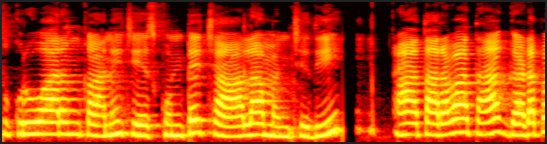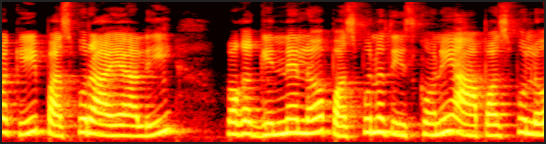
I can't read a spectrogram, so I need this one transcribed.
శుక్రవారం కానీ చేసుకుంటే చాలా మంచిది. ఆ తర్వాత గడపకి పసుపు రాయాలి. ఒక గిన్నెలో పసుపును తీసుకొని ఆ పసుపులో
